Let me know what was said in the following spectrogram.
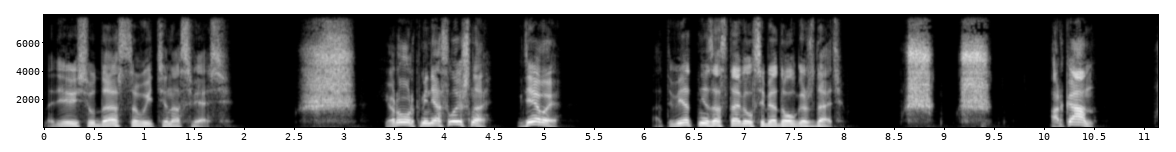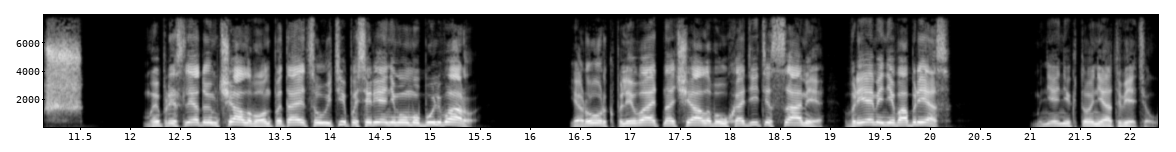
Надеюсь, удастся выйти на связь. Шш! Хирург, меня слышно? Где вы? Ответ не заставил себя долго ждать. Пш, пш. Аркан! Пш. Мы преследуем Чалова, он пытается уйти по Сиреневому бульвару. Хирург, плевать на Чалова, уходите сами, времени в обрез. Мне никто не ответил.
